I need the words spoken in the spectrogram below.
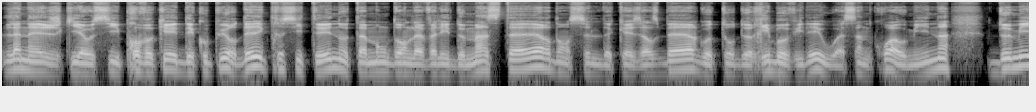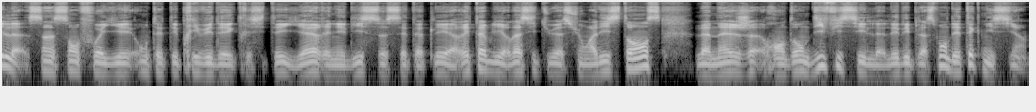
La neige qui a aussi provoqué des coupures d'électricité, notamment dans la vallée de Münster, dans celle de Kaisersberg, autour de Ribeauvillé ou à Sainte-Croix-aux-Mines. 2500 foyers ont été privés d'électricité hier. Enedis s'est attelé à rétablir la situation à distance, la neige rendant difficile les déplacements des techniciens.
